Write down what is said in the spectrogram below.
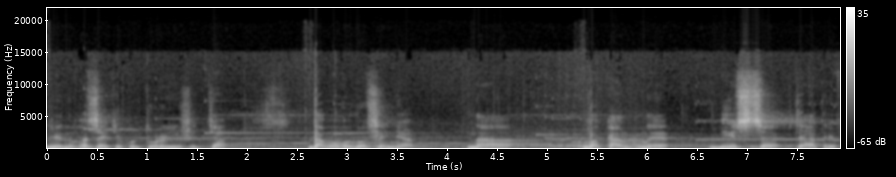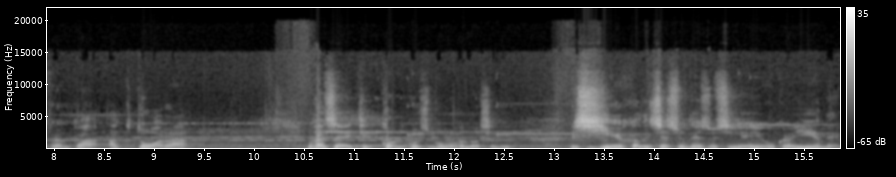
Він в газеті Культура і життя дав оголошення на вакантне місце в театрі Франка актора. В газеті конкурс був оголошений. З'їхалися сюди з усієї України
